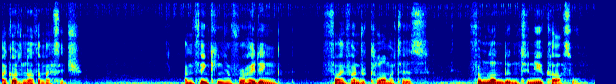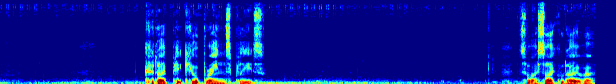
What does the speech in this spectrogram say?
I got another message. I'm thinking of riding 500 kilometres from London to Newcastle. Could I pick your brains, please? So I cycled over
